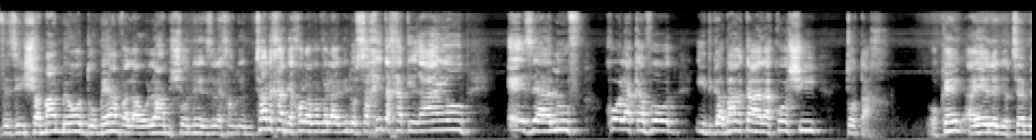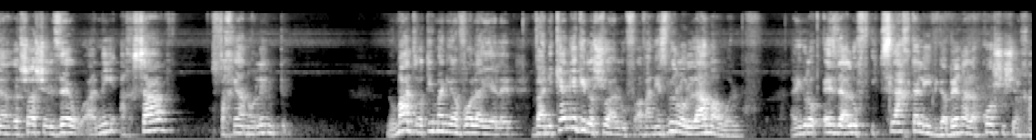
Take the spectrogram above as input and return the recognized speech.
וזה יישמע מאוד דומה, אבל העולם שונה, זה לחלוטין. מצד אחד אני יכול לבוא ולהגיד לו, שחית חתירה היום, איזה אלוף, כל הכבוד, התגברת על הקושי, תותח. אוקיי? הילד יוצא מהרגשה של זהו, אני עכשיו שחיין אולימפי. לעומת זאת, אם אני אבוא לילד, ואני כן אגיד לו שהוא אלוף, אבל אני אסביר לו למה הוא אלוף. אני אגיד לו, איזה אלוף, הצלחת להתגבר על הקושי שלך.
